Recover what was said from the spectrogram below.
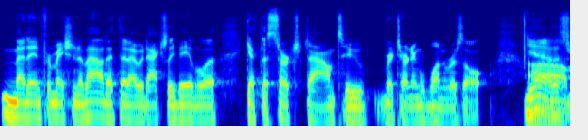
meta information about it that I would actually be able to get the search down to returning one result. Yeah, um, that's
